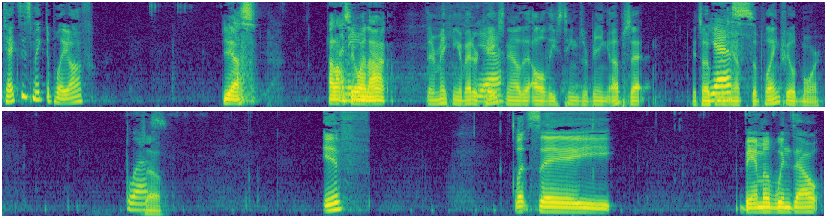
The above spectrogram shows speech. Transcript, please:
Texas make the playoff? Yes. I don't I see why not. They're making a better Yeah. case now that all these teams are being upset. It's opening Yes. up the playing field more. Bless. So if let's say Bama wins out,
